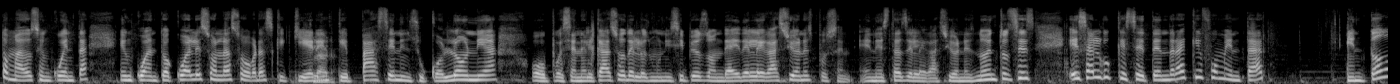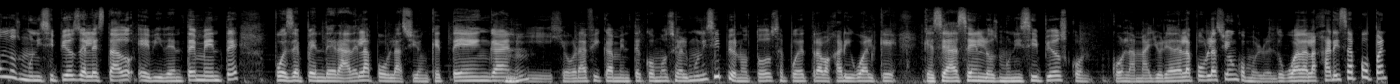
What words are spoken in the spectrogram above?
tomados en cuenta en cuanto a cuáles son las obras que quieren que pasen en su colonia o pues en el caso de los municipios donde hay delegaciones, pues en, en estas delegaciones, ¿no? Entonces es algo que se tendrá que fomentar en todos los municipios del estado, evidentemente, pues dependerá de la población que tengan y geográficamente cómo sea el municipio. No todo se puede trabajar igual que, que se hace en los municipios con, con la mayoría de la población, como el de Guadalajara y Zapopan,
